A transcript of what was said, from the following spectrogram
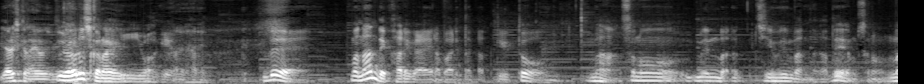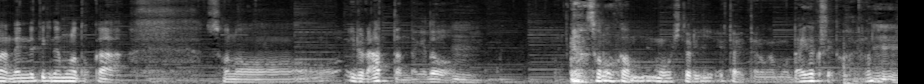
やるしかないようにみたいなやるしかないわけよ。はいはい。で、まあ、なんで彼が選ばれたかっていうと、まあ、そのメンバーチームメンバーの中でその、まあ、年齢的なものとかそのいろいろあったんだけどう、ん その他もう一人二人いたのがもう大学生とかだかうん。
